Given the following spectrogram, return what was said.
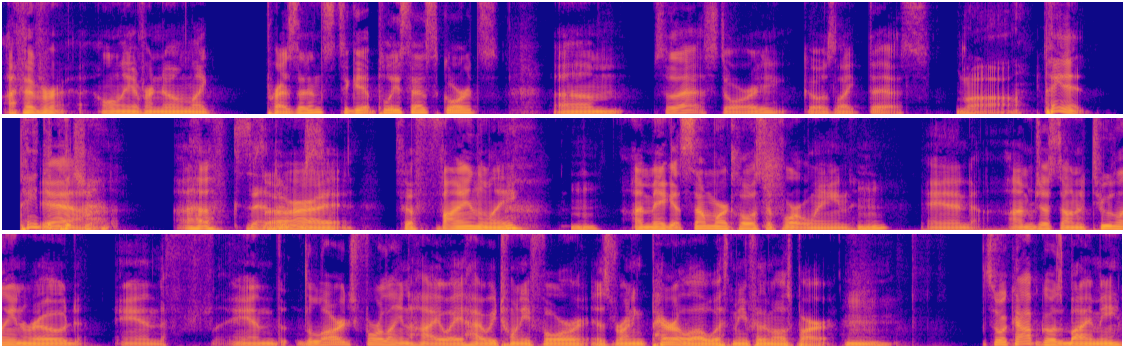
I've ever only ever known like presidents to get police escorts. Um, so that story goes like this. Ah, paint it. Paint the Yeah. picture. Uh, so, all right. So finally, Mhm. I make it somewhere close to Fort Wayne, Mhm. and I'm just on a two lane road, and the and the large four lane highway, Highway 24, is running parallel with me for the most part. Hmm. So a cop goes by me,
